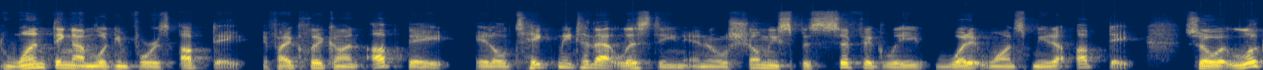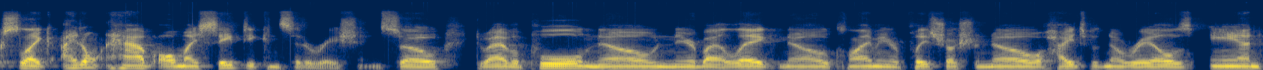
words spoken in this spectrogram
one thing I'm looking for is update. If I click on update, it'll take me to that listing and it'll show me specifically what it wants me to update. So it looks like I don't have all my safety considerations. So do I have a pool? No. Nearby lake? No. Climbing or play structure? No. Heights with no rails. And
